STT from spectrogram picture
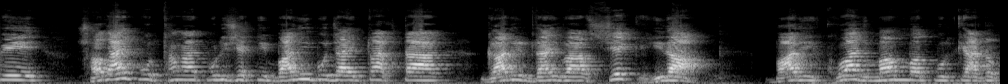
পেয়ে সদাইপুর থানার পুলিশ একটি বালি বোঝাই ট্রাক্টর, গাড়ির ড্রাইভার শেখ হীরা। বাড়ি খোয়াজ মোহাম্মদপুরকে আটক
